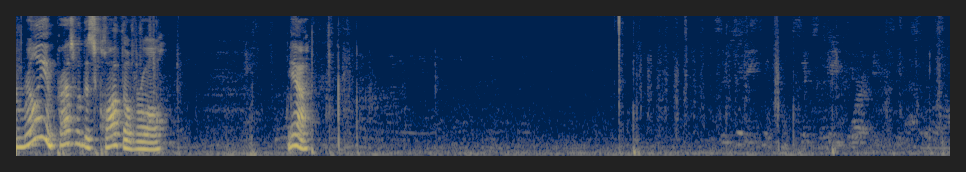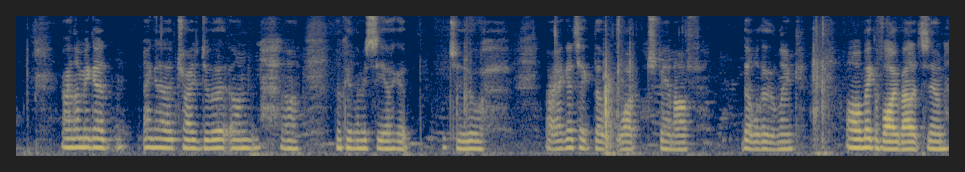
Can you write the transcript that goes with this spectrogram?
I'm really impressed with this cloth overall. Yeah. Alright, let me get, I'm gonna try to do it on, uh, okay, let me see, I got to, alright, I'm gonna take the watch span off, the other link. I'll make a vlog about it soon.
